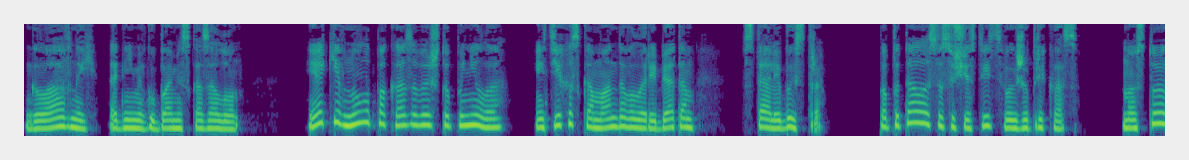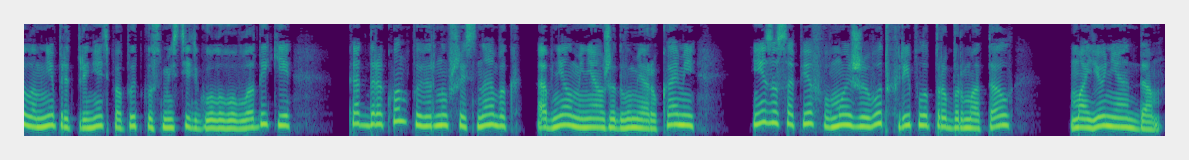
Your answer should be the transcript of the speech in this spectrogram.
«Главный», — одними губами сказал он. Я кивнула, показывая, что поняла, и тихо скомандовала ребятам «Встали быстро». Попыталась осуществить свой же приказ. Но стоило мне предпринять попытку сместить голову владыки, как дракон, повернувшись на бок, обнял меня уже двумя руками и, засопев в мой живот, хрипло пробормотал «Мое не отдам».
